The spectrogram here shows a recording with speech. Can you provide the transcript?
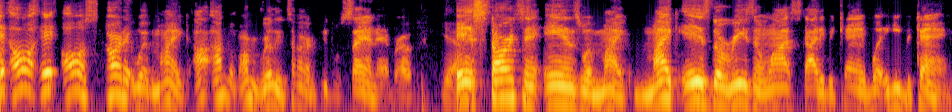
It all it all started with Mike. I, I'm I'm really tired of people saying that, bro. Yeah. It starts and ends with Mike. Mike is the reason why Scottie became what he became.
